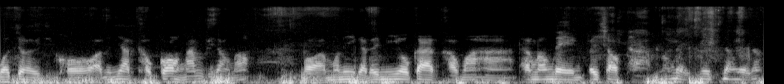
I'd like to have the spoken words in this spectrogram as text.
บ่เจอขออนุญาตเข้ากล้องน้ำพี่น้องเนาะเพราะว่ามื้อนี้ก็ได้มีโอกาสเข้ามาหาทางน้องแดงไปสอบถามน้องแดงเฮ็ดจังเลยเนาะ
